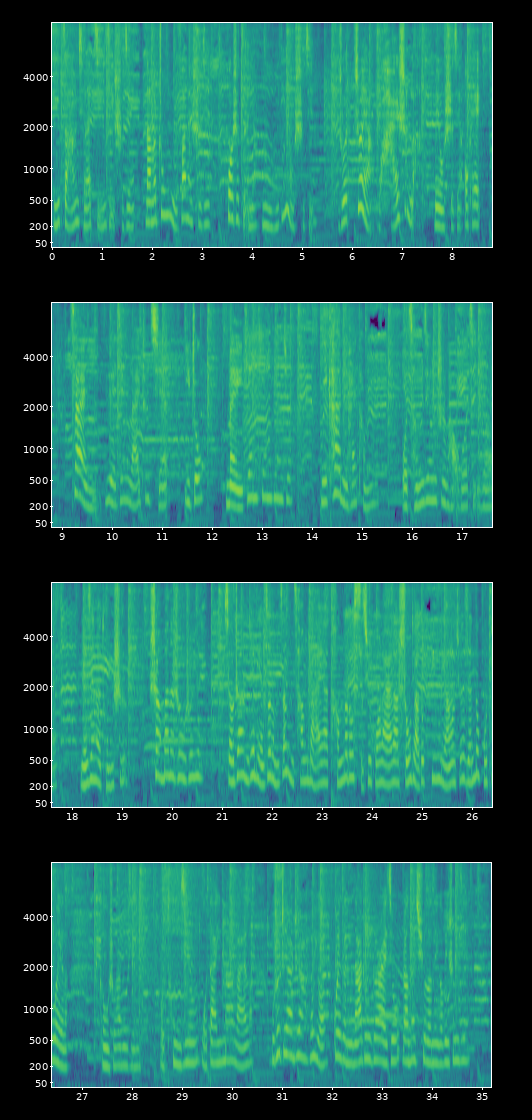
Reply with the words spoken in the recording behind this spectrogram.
你早上起来挤一挤时间，那么中午饭的时间或是怎样，你一定有时间。你说这样我还是懒，没有时间。OK，在你月经来之前一周。每天天天灸，你看你还疼吗？我曾经治好过几个原先的同事，上班的时候说哟，小张，你这脸色怎么这么苍白呀？疼的都死去活来了，手脚都冰凉了，觉得人都不对了。跟我说二妹姐，我痛经，我大姨妈来了。我说这样这样，我有柜子里拿出一根艾灸，让她去了那个卫生间。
